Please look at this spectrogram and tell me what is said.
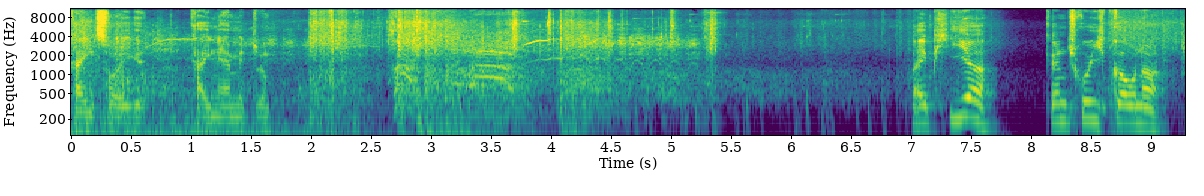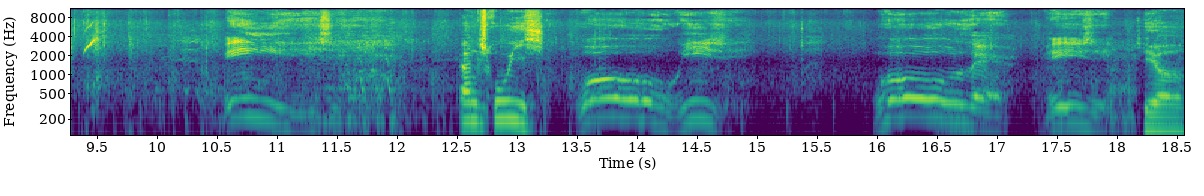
Kein Zeuge. Keine Ermittlung. Bleib hier. Ganz ruhig, Brauner. Easy. Ganz ruhig. Whoa, easy. Whoa there. Easy. Ja.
